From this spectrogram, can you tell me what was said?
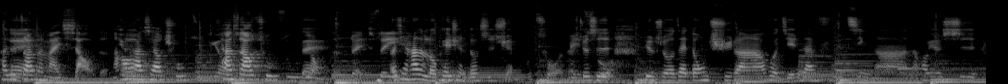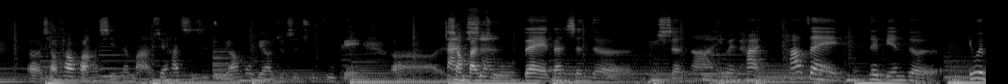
他就专门买小的，然后他是要出租用，他是要出租用的，对，对，所以而且他的 location 都是选不错的，错就是比如说在东区啦，或者捷运站附近啊，然后又是呃小套房型的嘛，所以他其实主要目标就是出租给呃上班族，身对单身的。女生啊，因为她她在那边的，因为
